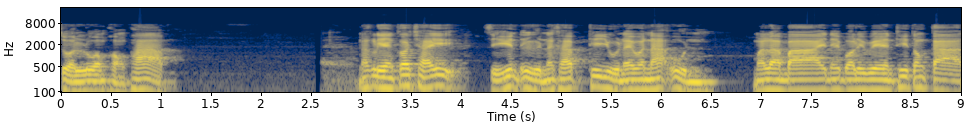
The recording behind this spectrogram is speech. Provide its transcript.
ส่วนรวมของภาพ นักเรียนก็ใช้สีอื่นๆนะครับที่อยู่ในวรรณะอุ่น มาระบายในบริเวณที่ต้องการ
